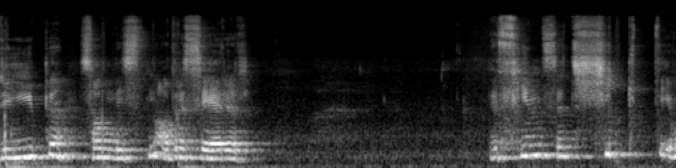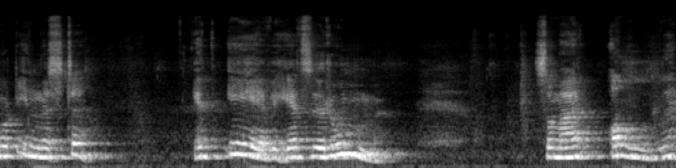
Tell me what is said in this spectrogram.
dypet salmisten adresserer. Det fins et sjikt i vårt innerste, et evighetsrom, som er alle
